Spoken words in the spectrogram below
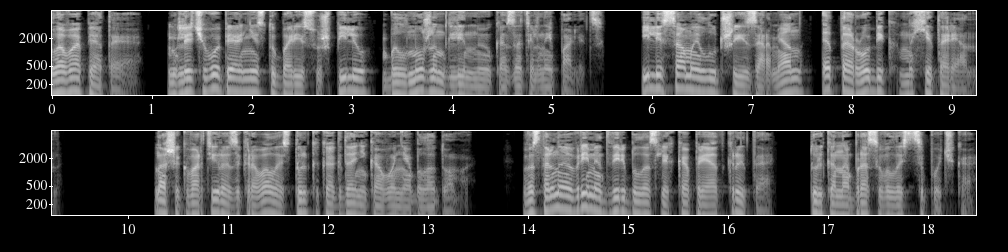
Глава пятая. Для чего пианисту Борису Шпилю был нужен длинный указательный палец? Или самый лучший из армян – это Робик Мхитарян. Наша квартира закрывалась только когда никого не было дома. В остальное время дверь была слегка приоткрыта, только набрасывалась цепочка.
